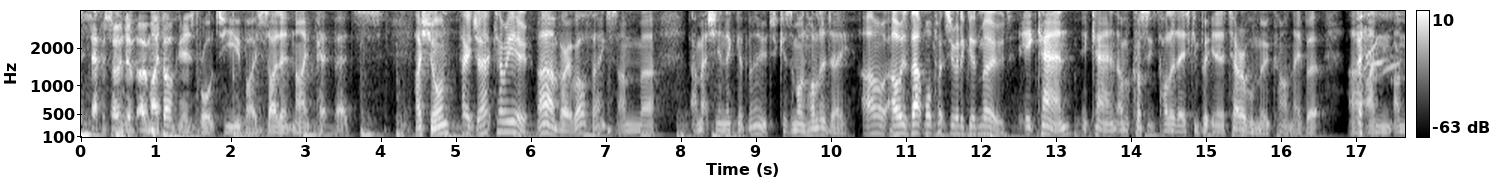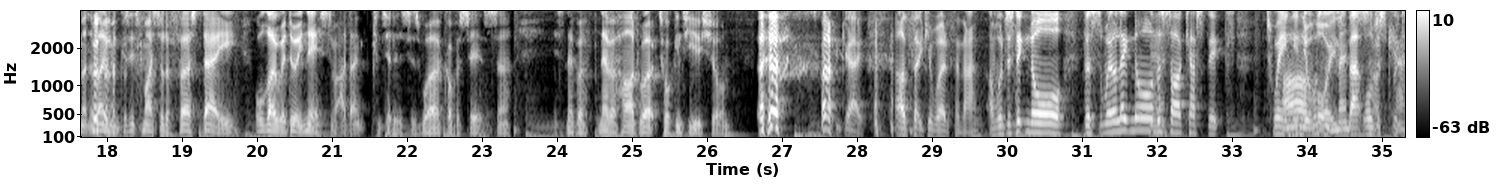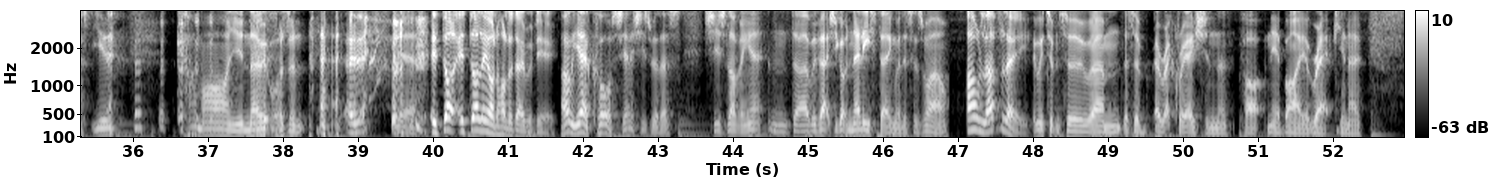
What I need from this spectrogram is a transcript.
This episode of Oh My Dog is brought to you by Silent Night Pet Beds. Hi, Seann. Hey Jack, how are you? Oh, I'm very well, thanks. I'm uh, I'm actually in a good mood because I'm on holiday. Oh, oh, is that what puts you in a good mood? It can, it can. Um, of course, holidays can put you in a terrible mood, can't they? But uh, I'm I'm at the moment because it's my sort of first day. Although we're doing this, I don't consider this as work. Obviously, it's uh, it's never never hard work talking to you, Seann. okay, I'll take your word for that, and we'll just ignore this. We'll ignore the sarcastic twing Oh, in your voice. That will just. sarcast- you. Come on, you know it wasn't. yeah. is, Do- is Dolly on holiday with you? Oh yeah, of course. Yeah, she's with us. She's loving it, and uh, we've actually got Nelly staying with us as well. Oh, lovely. We took them to um, there's a, a recreation park nearby, a rec, you know,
